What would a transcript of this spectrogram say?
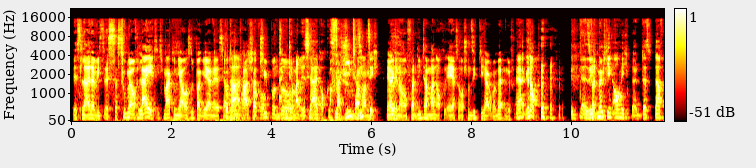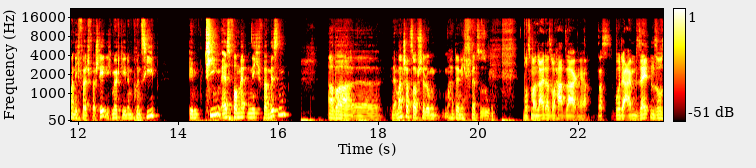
Ist leider, wie es ist. Das tut mir auch leid. Ich mag ihn ja auch super gerne. Er ist ja auch ein sympathischer auch- Typ und so. gut, der Mann ist ja halt auch auch gefühlt verdienter schon Mann. 70. Ja, genau. Verdienter Mann. Auch, er ist ja auch schon 70 Jahre bei Mappen gefühlt. Ja, genau. Also ich möchte ihn auch nicht, das darf man nicht falsch verstehen. Ich möchte ihn im Prinzip im Team SV Meppen nicht vermissen, aber äh, in der Mannschaftsaufstellung hat er nichts mehr zu suchen. Muss man leider so hart sagen, ja. Das wurde einem selten so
